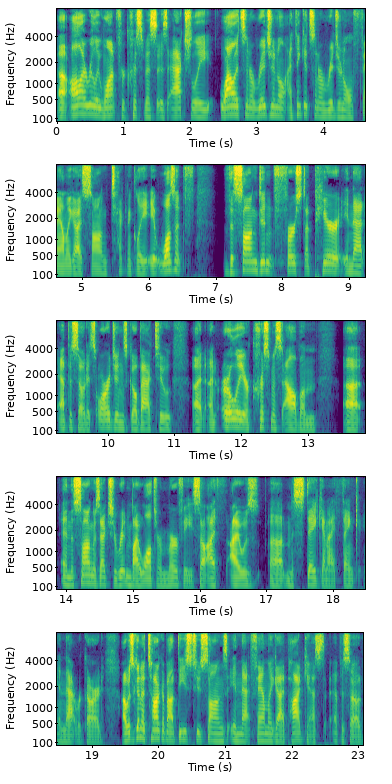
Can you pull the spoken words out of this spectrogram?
Uh, All I Really Want for Christmas is actually, while it's an original, I think it's an original Family Guy song technically, it wasn't. F- the song didn't first appear in that episode. Its origins go back to an, an earlier Christmas album, uh, and the song was actually written by Walter Murphy. So I I was uh, mistaken, I think, in that regard. I was going to talk about these two songs in that Family Guy podcast episode,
